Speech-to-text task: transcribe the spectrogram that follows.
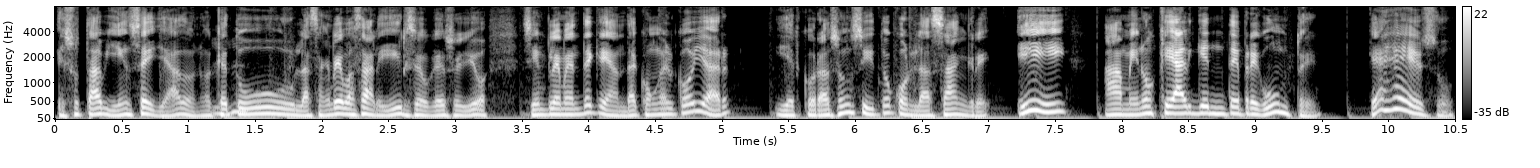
Eso está bien sellado. No es que tú, la sangre va a salirse o qué sé yo. Simplemente que anda con el collar y el corazoncito con la sangre. Y a menos que alguien te pregunte, ¿qué es eso?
